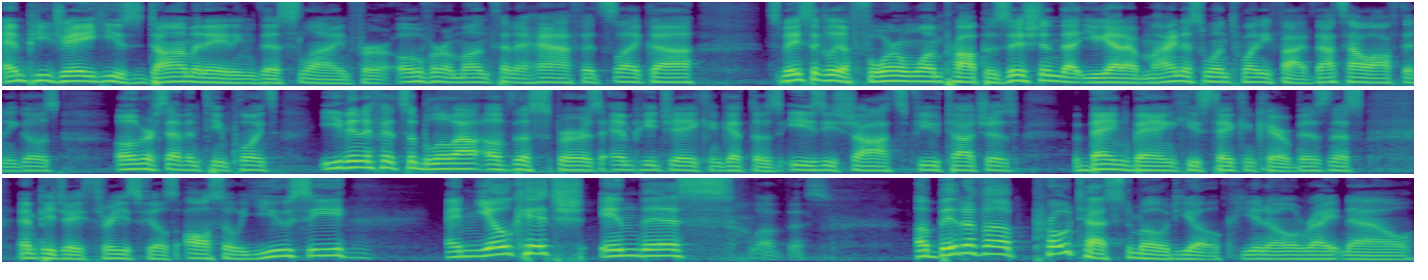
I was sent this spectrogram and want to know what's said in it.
MPJ, he's dominating this line for over a month and a half. It's like uh it's basically a four and one proposition that you get at minus one twenty five. That's how often he goes over 17 points. Even if it's a blowout of the Spurs, MPJ can get those easy shots, few touches, bang bang. He's taking care of business. MPJ threes feels also UC. And Jokic in this Love this. A bit of a protest mode yoke, you know, right now.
